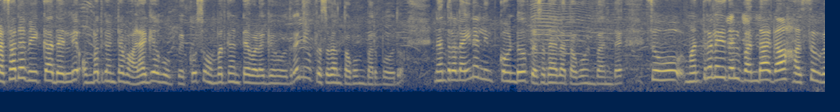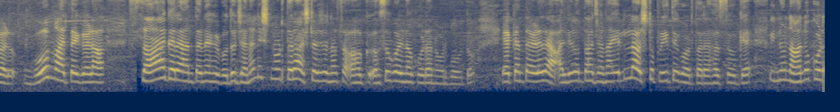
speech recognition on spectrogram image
ಪ್ರಸಾದ ಬೇಕಾದಲ್ಲಿ ಒಂಬತ್ತು ಗಂಟೆ ಒಳಗೆ ಹೋಗಬೇಕು. ಸೊ ಒಂಬತ್ತು ಗಂಟೆ ಒಳಗೆ ಹೋದರೆ ನೀವು ಪ್ರಸಾದನ ತೊಗೊಂಡು ಬರ್ಬೋದು. ನಂತರ ಲೈನಲ್ಲಿ ನಿಂತ್ಕೊಂಡು ಪ್ರಸಾದ ಎಲ್ಲ ತೊಗೊಂಡು ಬಂದೆ. ಸೊ ಮಂತ್ರಾಲಯದಲ್ಲಿ ಬಂದಾಗ ಹಸುಗಳು, ಗೋಮಾತೆಗಳ ಸಾಗರ ಅಂತಲೇ ಹೇಳ್ಬೋದು. ಜನನ ಎಷ್ಟು ನೋಡ್ತಾರೆ ಅಷ್ಟೇ ಜನ ಸ ಹಸುಗಳನ್ನ ಕೂಡ ನೋಡ್ಬೋದು. ಯಾಕಂತ ಹೇಳಿದ್ರೆ ಅಲ್ಲಿರುವಂತಹ ಜನ ಎಲ್ಲ ಅಷ್ಟು ಪ್ರೀತಿ ಕೊಡ್ತಾರೆ ಹಸುಗೆ. ಇನ್ನು ನಾನು ಕೂಡ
